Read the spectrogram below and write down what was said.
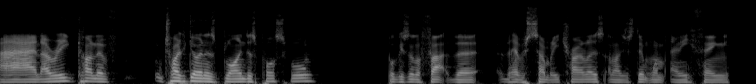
And I really kind of tried to go in as blind as possible because of the fact that there were so many trailers, and I just didn't want anything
